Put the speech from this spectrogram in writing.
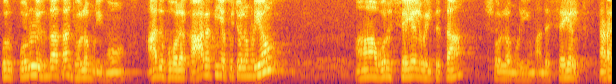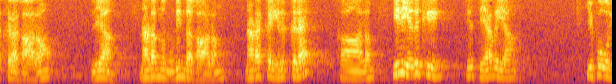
ஒரு பொருள் இருந்தா தான் சொல்ல முடியுமோ? அது போல காலத்தையும் எப்ப சொல்ல முடியும்? ஆ, ஒரு செயல் வைத்துத்தான் சொல்ல முடியும். அந்த செயல் நடக்கிற காலம் இல்லையா? நடந்து முடிந்த காலம் நடக்க இருக்கிற காலம். இது எதுக்கு? இது தேவையா? இப்போ ஒரு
